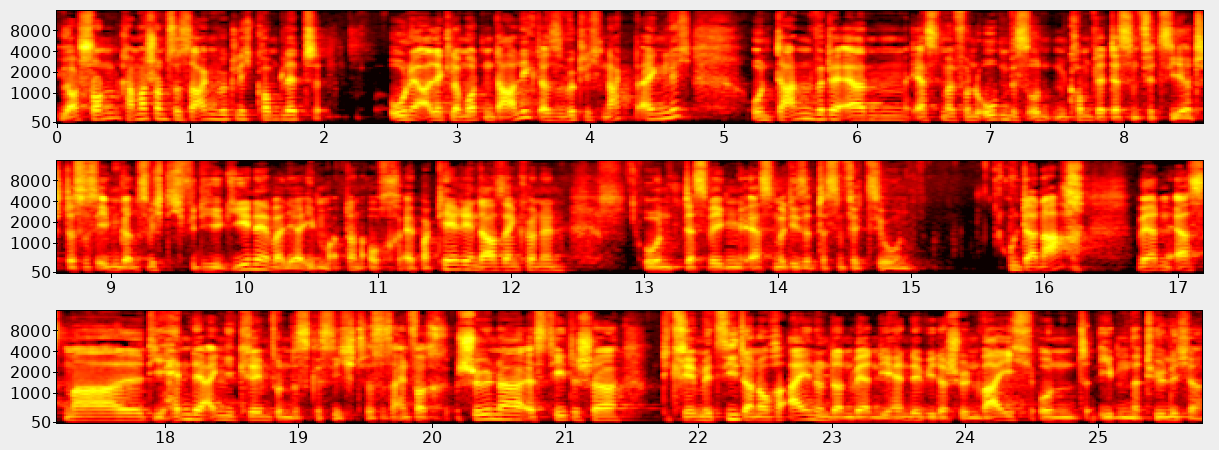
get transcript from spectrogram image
ja schon, kann man schon so sagen, wirklich komplett ohne alle Klamotten da liegt, also wirklich nackt eigentlich. Und dann wird er ähm, erstmal von oben bis unten komplett desinfiziert. Das ist eben ganz wichtig für die Hygiene, weil ja eben dann auch äh, Bakterien da sein können. Und deswegen erstmal diese Desinfektion. Und danach werden erstmal die Hände eingecremt und das Gesicht. Das ist einfach schöner, ästhetischer. Die Creme zieht dann auch ein und dann werden die Hände wieder schön weich und eben natürlicher.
